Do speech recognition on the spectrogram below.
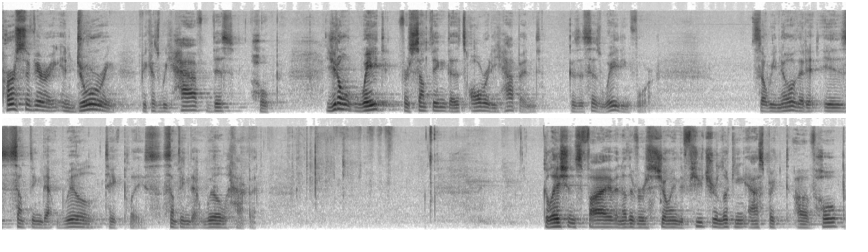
persevering, enduring, because we have this hope. You don't wait for something that's already happened, because it says waiting for. So we know that it is something that will take place, something that will happen. Galatians 5, another verse showing the future looking aspect of hope.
